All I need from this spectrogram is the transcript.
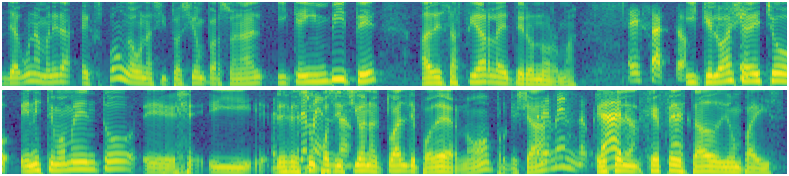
de alguna manera exponga una situación personal y que invite a desafiar la heteronorma. Exacto. Y que lo haya hecho en este momento eh, y desde su posición actual de poder, ¿no? Porque ya es el jefe de Estado de un país.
